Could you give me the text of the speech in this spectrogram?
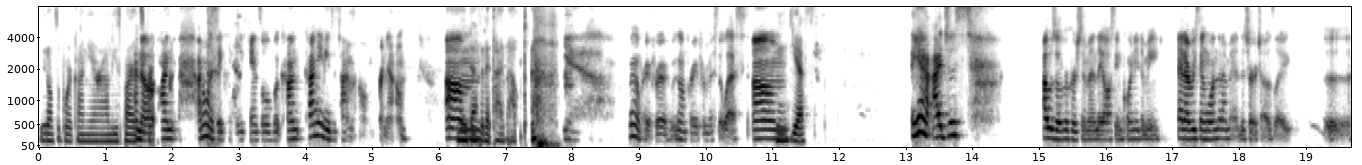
We don't support Kanye around these parts. I know Kanye, I don't want to say Kanye's canceled, but Kan- Kanye needs a timeout for now. No Um, definite timeout. yeah, we're gonna pray for we're gonna pray for Mr. West. Mm, Um, yes. yeah, I just I was over Christian men. They all seemed corny to me, and every single one that I met in the church, I was like, Ugh.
